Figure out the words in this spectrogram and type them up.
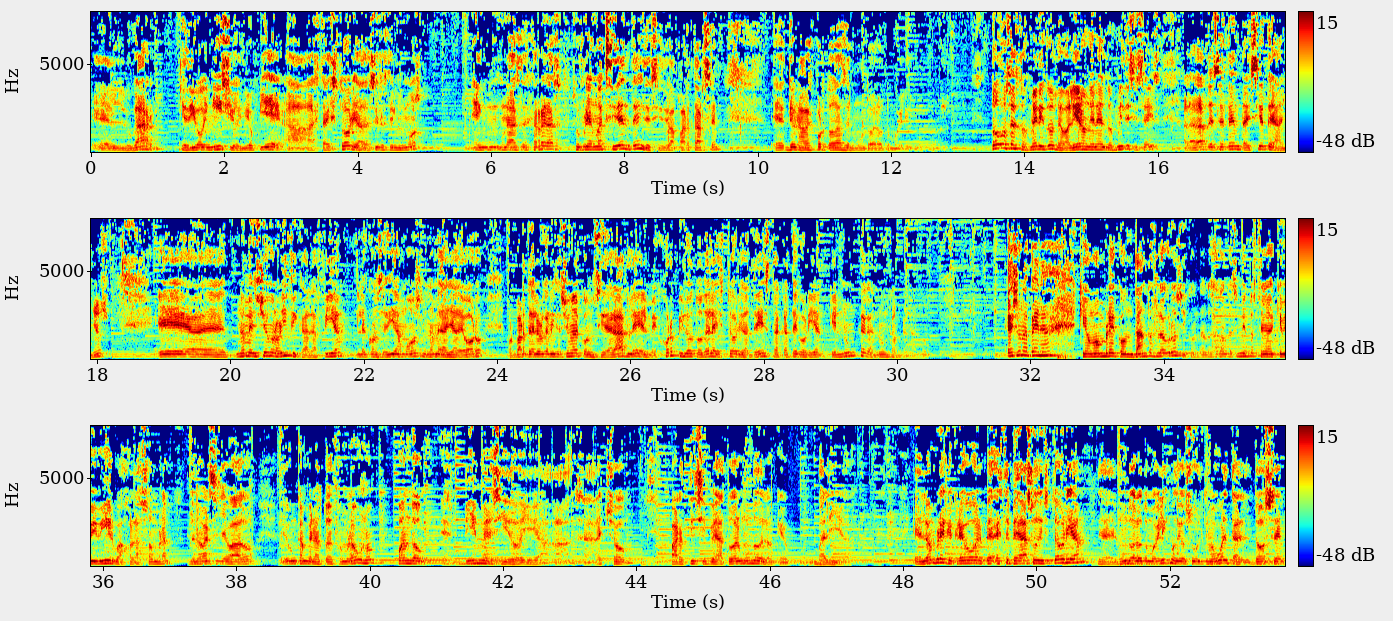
el lugar que dio inicio y dio pie a, esta historia de Sir Stirling Moss, en una de carreras sufría un accidente y decidió apartarse eh, de una vez por todas del mundo del automovilismo. Todos estos méritos le valieron en el 2016, a la edad de 77 años, eh, una mención honorífica. La FIA le concedíamos una medalla de oro por parte de la organización al considerarle el mejor piloto de la historia de esta categoría que nunca ganó un campeonato. Es una pena que un hombre con tantos logros y con tantos acontecimientos tenga que vivir bajo la sombra de no haberse llevado un campeonato de Fórmula 1 cuando es bien merecido y ha, ha hecho partícipe a todo el mundo de lo que valía. El hombre que creó este pedazo de historia del mundo del automovilismo dio su última vuelta el 12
